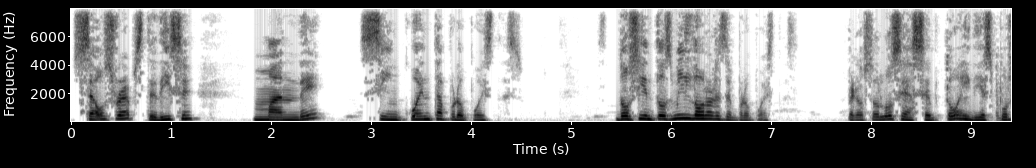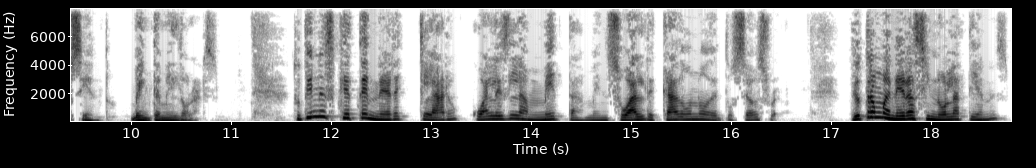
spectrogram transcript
sales reps te dice, mandé 50 propuestas, 200 mil dólares de propuestas, pero solo se aceptó el 10%, 20 mil dólares. Tú tienes que tener claro cuál es la meta mensual de cada uno de tus sales reps. De otra manera, si no la tienes,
